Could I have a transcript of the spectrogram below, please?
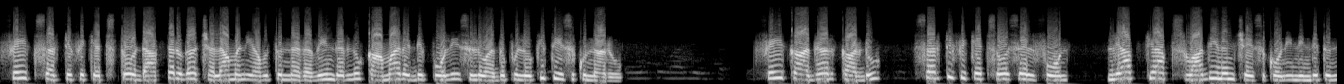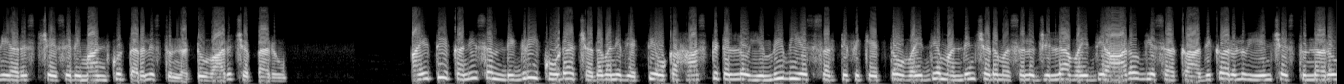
ఫేక్ సర్టిఫికెట్స్తో డాక్టరుగా చలామణి అవుతున్న రవీందర్ను కామారెడ్డి పోలీసులు అదుపులోకి తీసుకున్నారు. ఫేక్ ఆధార్ కార్డు సర్టిఫికెట్స్ ఓ సెల్ ఫోన్ ల్యాబ్ క్యాప్ స్వాధీనం చేసుకొని నిందితుణ్ణి అరెస్ట్ చేసి రిమాండ్కు తరలిస్తున్నట్టు వారు చెప్పారు. అయితే కనీసం డిగ్రీ కూడా చదవని వ్యక్తి ఒక హాస్పిటల్లో ఎంబీబీఎస్ సర్టిఫికేట్తో వైద్యం అందించడం అసలు జిల్లా వైద్య ఆరోగ్య శాఖ అధికారులు ఏం చేస్తున్నారు?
